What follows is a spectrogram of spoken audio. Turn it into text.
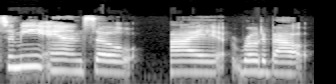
to me. And so I wrote about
